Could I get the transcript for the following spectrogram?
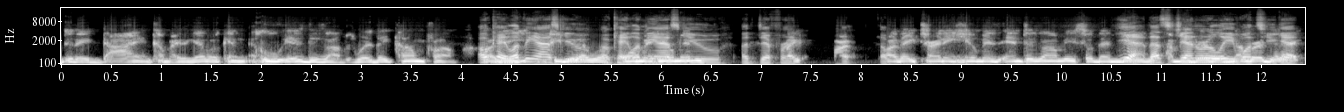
do they die and come back together? Can who is the zombies? Where they come from? Okay, let me ask you. Okay, let me ask humans? you a different. Like, are, they turning humans into zombies? So then, Yeah, that's I mean, generally once you get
